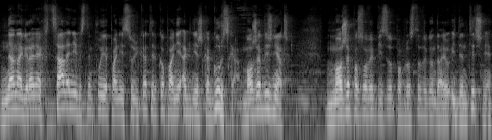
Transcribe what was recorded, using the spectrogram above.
na nagraniach wcale nie występuje pani Sujka, tylko pani Agnieszka Górska, może bliźniaczki. Może posłowie PiSu po prostu wyglądają identycznie.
